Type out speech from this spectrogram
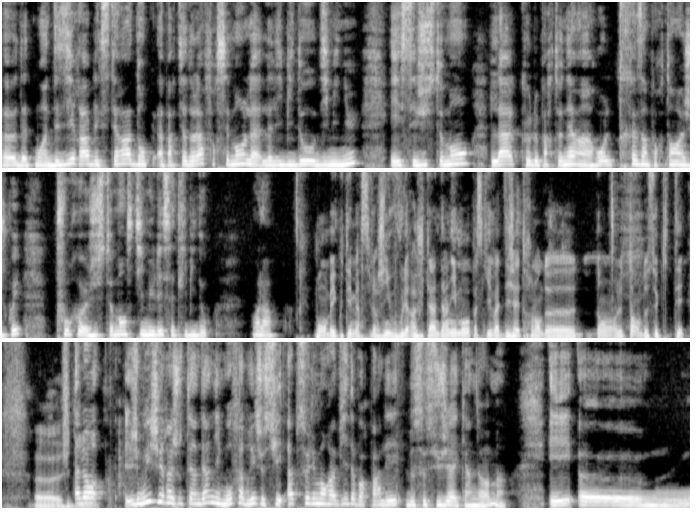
euh, d'être moins désirable etc donc à partir de là forcément la, la libido diminue. Et c'est justement là que le partenaire a un rôle très important à jouer pour justement stimuler cette libido. Voilà Bon, bah écoutez, merci Virginie. Vous voulez rajouter un dernier mot parce qu'il va déjà être de, dans le temps de se quitter. Euh, Alors, oui, je vais rajouter un dernier mot, Fabrice. Je suis absolument ravie d'avoir parlé de ce sujet avec un homme. Et euh,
